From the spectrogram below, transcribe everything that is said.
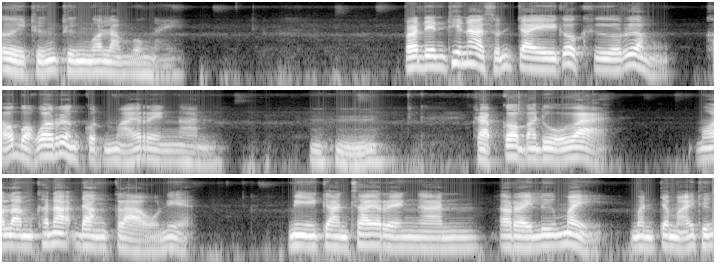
เอ่ยถึงถึงหมอลำวงไหน ประเด็นที่น่าสนใจก็คือเรื่อง เขาบอกว่าเรื่องกฎหมายแรงงานครับก็มาดูว่าหมอลำคณะดังกล่าวเนี่ย มีการใช้แรงงานอะไรหรือไม่ มันจะหมายถึง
